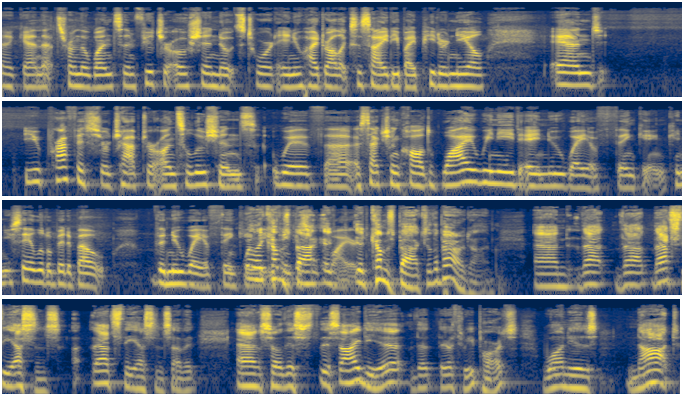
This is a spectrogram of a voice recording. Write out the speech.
Again, that's from the Once and Future Ocean Notes Toward a New Hydraulic Society by Peter Neill. And you preface your chapter on solutions with uh, a section called Why We Need a New Way of Thinking. Can you say a little bit about the new way of thinking? Well, it comes back. It, it, comes back to the paradigm, and that that that's the essence. Uh, that's the essence of it. And so this this idea that there are three parts. One is not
